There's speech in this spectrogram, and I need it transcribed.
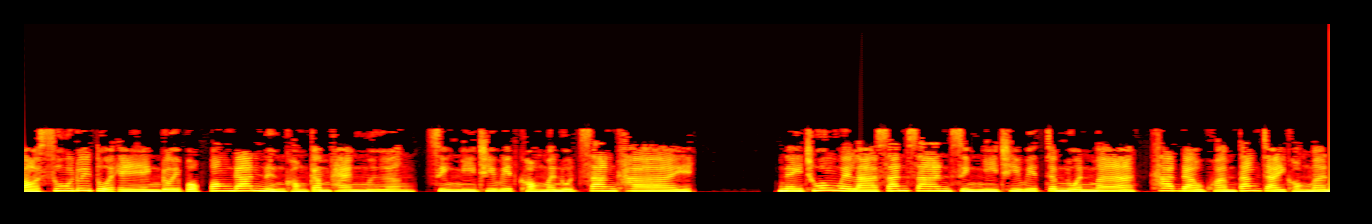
ต่อสู้ด้วยตัวเองโดยปกป้องด้านหนึ่งของกำแพงเมือง สิ่งมีชีวิตของมนุษย์สร้างค่าย ในช่วงเวลาสั้นๆ สิ่งมีชีวิตจำนวนมาก คาดเดาความตั้งใจของมาร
